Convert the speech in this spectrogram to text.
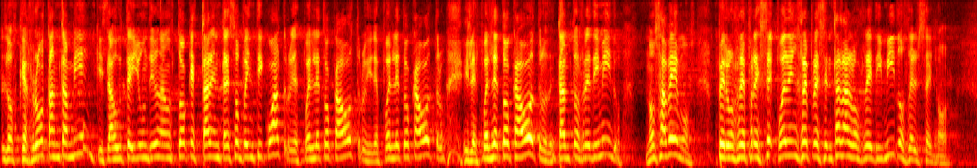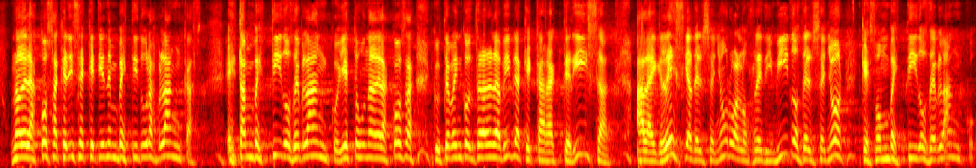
los que rotan también. Quizás usted y un día nos toque estar entre esos 24 y después le toca a otro y después le toca a otro y después le toca a otro de tantos redimidos. No sabemos, pero pueden representar a los redimidos del Señor. Una de las cosas que dice es que tienen vestiduras blancas, están vestidos de blanco y esto es una de las cosas que usted va a encontrar en la Biblia que caracteriza a la iglesia del Señor o a los redimidos del Señor que son vestidos de blanco.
